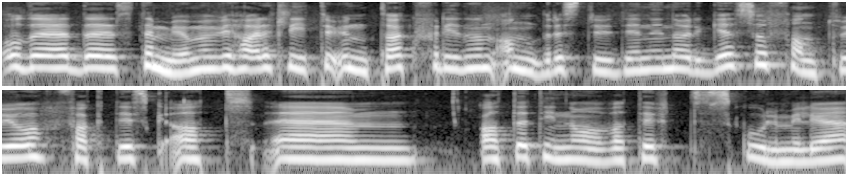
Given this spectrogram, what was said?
og det, det, stemmer jo, men vi har et lite unntak. For i den andre studien i Norge så fant vi jo faktisk at, eh, at et innovativt skolemiljø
